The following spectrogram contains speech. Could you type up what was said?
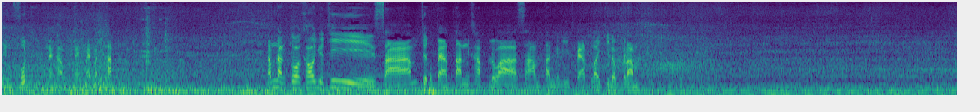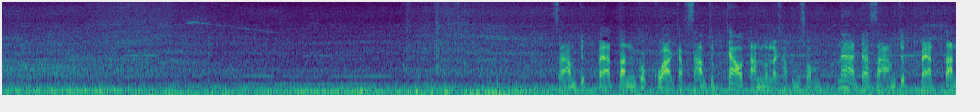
1 ฟุตนะครับในไม้บรรทัด น้ำหนักตัวเขาอยู่ที่ 3.8 ตันครับ หรือว่า 3 ตันกับอีก 800 กิโลกรัม3.8 ตันกว่ากับ 3.9 ตันนั่นแหละครับคุณผู้ชม น่าจะ 3.8 ตัน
